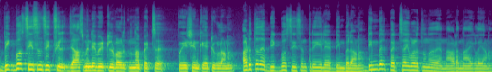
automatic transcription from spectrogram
ബിഗ് ബോസ് സീസൺ സിക്സിൽ ജാസ്മിന്റെ വീട്ടിൽ വളർത്തുന്ന പെറ്റ്സ് പേഷ്യൻ കേറ്റുകളാണ്. അടുത്തത് ബിഗ് ബോസ് സീസൺ ത്രീയിലെ ഡിംബലാണ്. ഡിംബൽ പെറ്റ്സായി വളർത്തുന്നത് നാടൻ നായകളെയാണ്.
